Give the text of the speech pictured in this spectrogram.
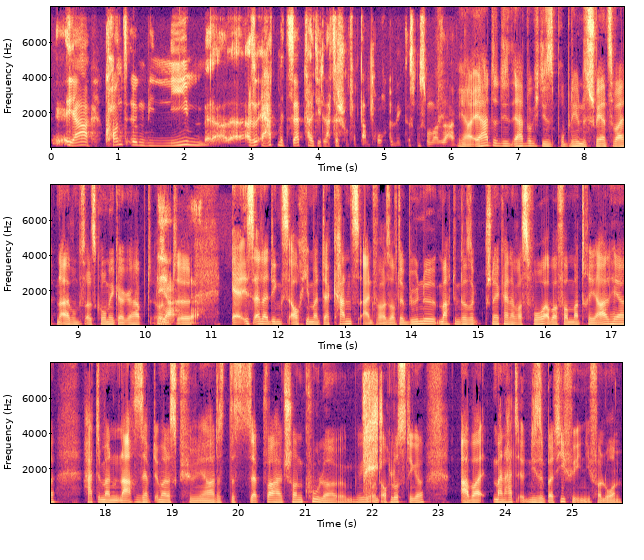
ja, konnte irgendwie nie, also er hat mit Sept halt die Latte schon verdammt hochgelegt, das muss man mal sagen. Ja, er hatte, die, er hat wirklich dieses Problem des schweren zweiten Albums als Komiker gehabt und ja, äh, ja. er ist allerdings auch jemand, der kann es einfach. Also auf der Bühne macht ihm da so schnell keiner was vor, aber vom Material her hatte man nach Sept immer das Gefühl, ja, das, das Sept war halt schon cooler irgendwie und auch lustiger, aber man hat die Sympathie für ihn nie verloren.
